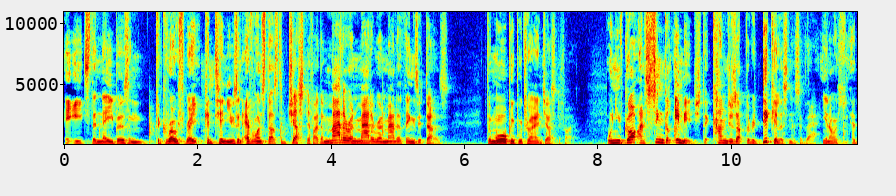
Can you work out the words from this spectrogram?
it eats the neighbors and the growth rate continues and everyone starts to justify the madder and madder and madder things it does. The more people try and justify. When you've got a single image that conjures up the ridiculousness of that, you know, a, a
